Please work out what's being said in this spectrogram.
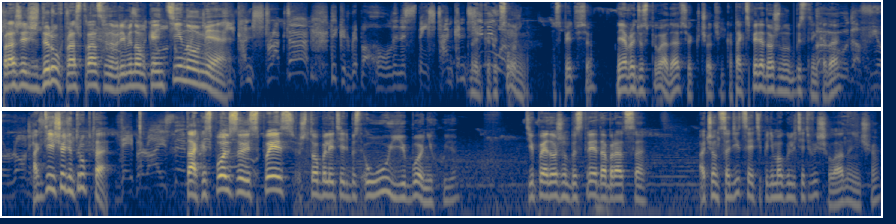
прожечь дыру в пространственно-временном континууме. Блин, как это сложно. Успеть все. Я вроде успеваю, да? Все четенько. Так, теперь я должен быстренько, да? А где еще один труп-то? Так, использую Space, чтобы лететь быстрее. У, еба, нихуя. Типа я должен быстрее добраться... А что, он садится, я типа не могу лететь выше? Ладно, ничего.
